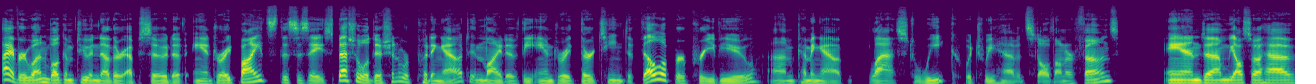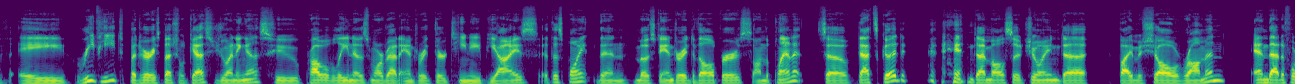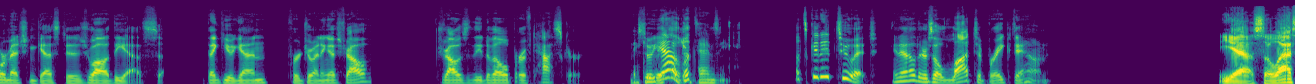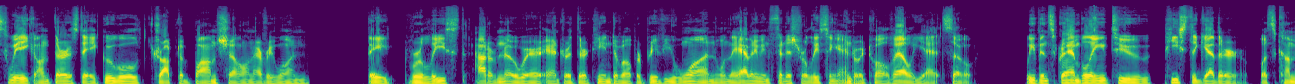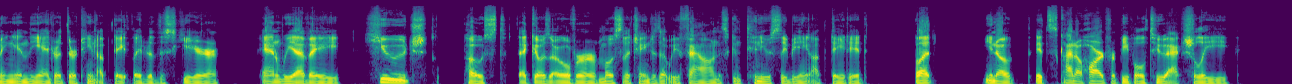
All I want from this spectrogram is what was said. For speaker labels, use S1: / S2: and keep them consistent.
S1: Hi, everyone. Welcome to another episode of Android Bytes. This is a special edition we're putting out in light of the Android 13 developer preview um, coming out last week, which we have installed on our phones. And um, we also have a repeat, but very special guest joining us who probably knows more about Android 13 APIs at this point than most Android developers on the planet. So that's good. And I'm also joined uh, by Mishaal Rahman, and that aforementioned guest is Joao Dias. Thank you again for joining us, Joao. Joao is the developer of Tasker.
S2: Thank
S1: So yeah, let's
S2: having me.
S1: let's get into it. You know, there's a lot to break down.
S3: Yeah, so last week on Thursday, Google dropped a bombshell on everyone. They released out of nowhere Android 13 Developer Preview 1 when they haven't even finished releasing Android 12L yet. So we've been scrambling to piece together what's coming in the Android 13 update later this year. And we have a huge post that goes over most of the changes that we found. It's continuously being updated. But, you know, it's kind of hard for people to actually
